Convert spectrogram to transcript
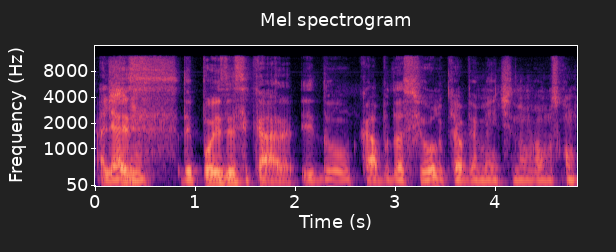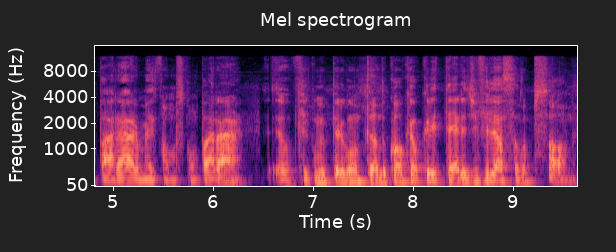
Aliás, depois desse cara e do Cabo Daciolo, que obviamente não vamos comparar, mas vamos comparar, eu fico me perguntando qual que é o critério de filiação do PSOL, né?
